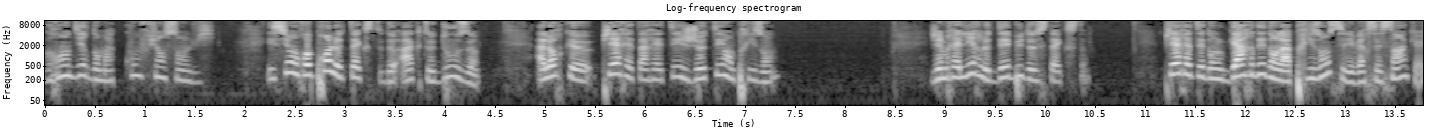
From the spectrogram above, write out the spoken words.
grandir dans ma confiance en lui. Et si on reprend le texte de Acte 12, alors que Pierre est arrêté, jeté en prison, j'aimerais lire le début de ce texte. Pierre était donc gardé dans la prison, c'est les versets 5,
